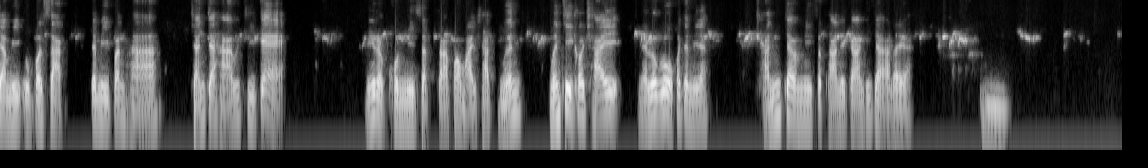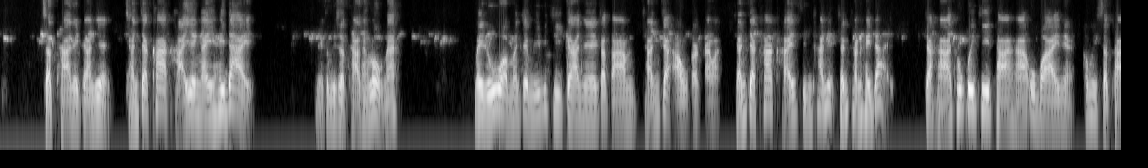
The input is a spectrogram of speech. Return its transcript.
จะมีอุปสรรคจะมีปัญหา ฉันจะหาวิธีแก้ นี่แหละคนมีศรัทธาเป้าหมายชัด เหมือน เหมือนที่เขาใช้ในโลกโลกเขาจะมีฉันจะมีศรัทธาในการที่จะอะไรอะ ศรัทธาในการที่ฉันจะค้าขายยังไงให้ได้ เนี่ยก็มีศรัทธาทั้งโลกนะไม่รู้ว่ามันจะมีวิธีการยังไงก็ตาม ฉันจะเอากการว่าฉันจะค้าขายสินค้านี้ฉันฉันให้ได้ จะหาทุกวิธีทางหาอุบายเนี่ยเขามีศรัทธา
